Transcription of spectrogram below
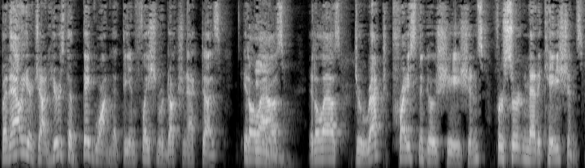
But now here, John, here's the big one that the Inflation Reduction Act does. It allows, mm. it allows direct price negotiations for certain medications.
